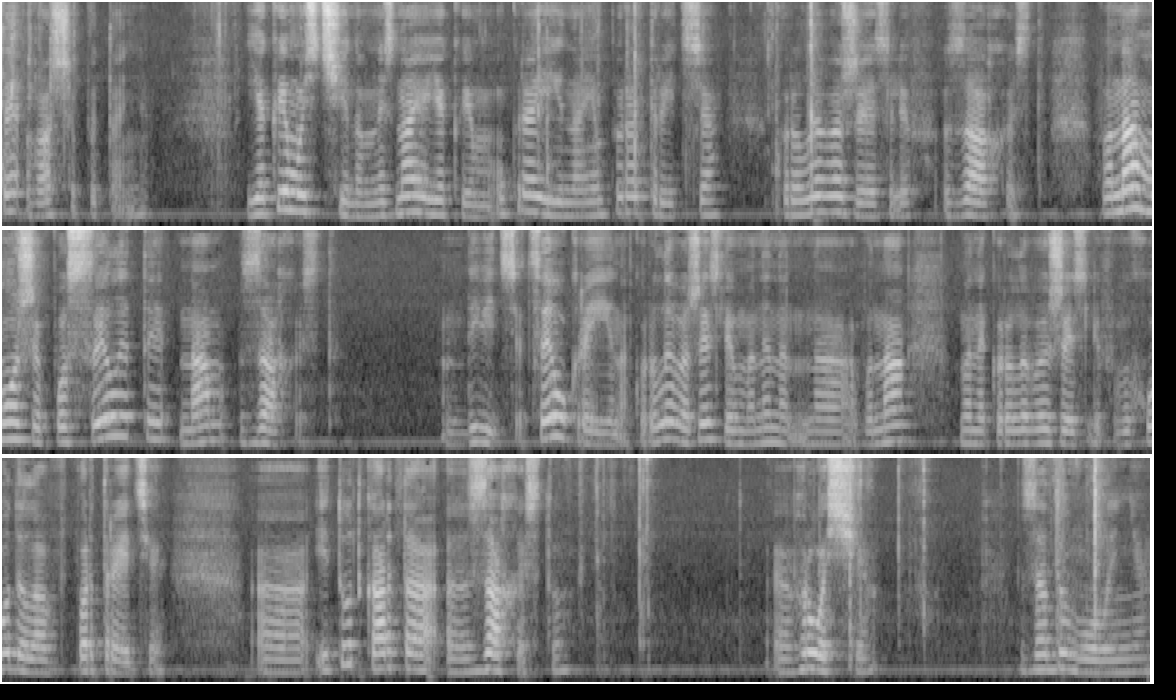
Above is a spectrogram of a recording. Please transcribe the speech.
Це ваше питання. Якимось чином, не знаю яким, Україна, імператриця, королева жезлів, захист. Вона може посилити нам захист. Дивіться, це Україна. Королева жезлів мене на, на вона мене королевою жезлів виходила в портреті. Е, І тут карта е, захисту, Е, гроші, задоволення,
